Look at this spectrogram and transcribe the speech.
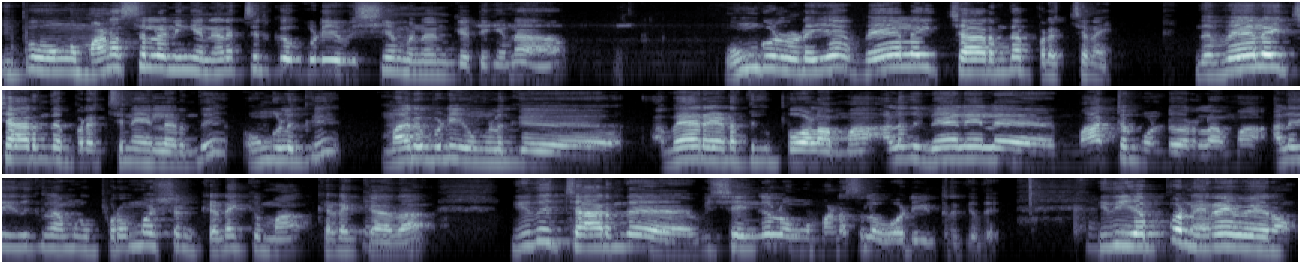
இப்போ உங்க மனசுல நீங்க நினைச்சிருக்கக்கூடிய விஷயம் என்னன்னு கேட்டீங்கன்னா உங்களுடைய வேலை சார்ந்த பிரச்சனை. இந்த வேலை சார்ந்த பிரச்சனையில இருந்து உங்களுக்கு மறுபடி உங்களுக்கு வேற இடத்துக்கு போகலாமா அல்லது வேலையில மாற்றம் கொண்டு வரலாமா? அல்லது இதுக்கு நமக்கு ப்ரொமோஷன் கிடைக்குமா? கிடைக்காதா? இது சார்ந்த விஷயங்கள் உங்க மனசுல ஓடிட்டு இருக்குது. இது எப்போ நிறைவேறும்?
